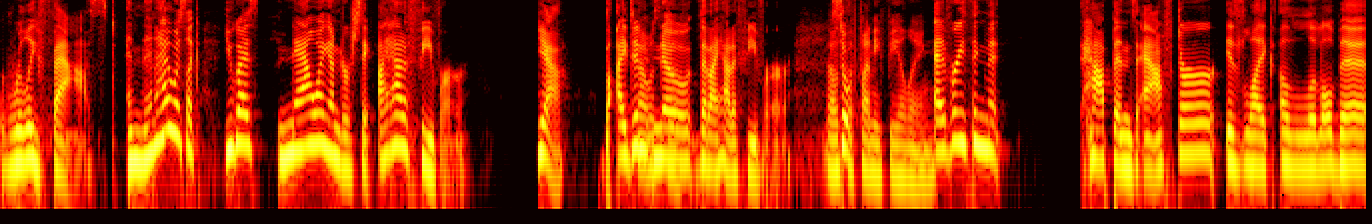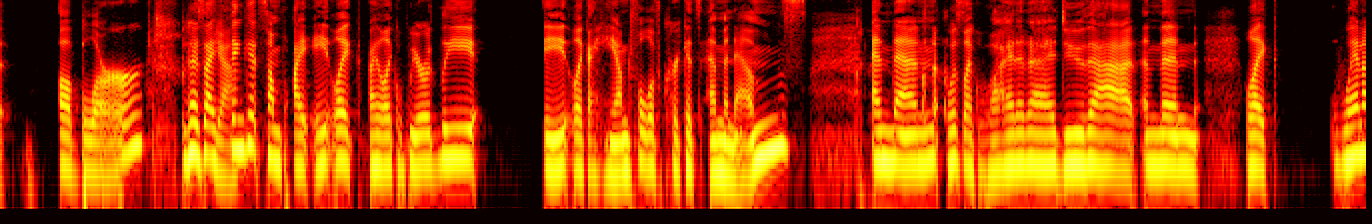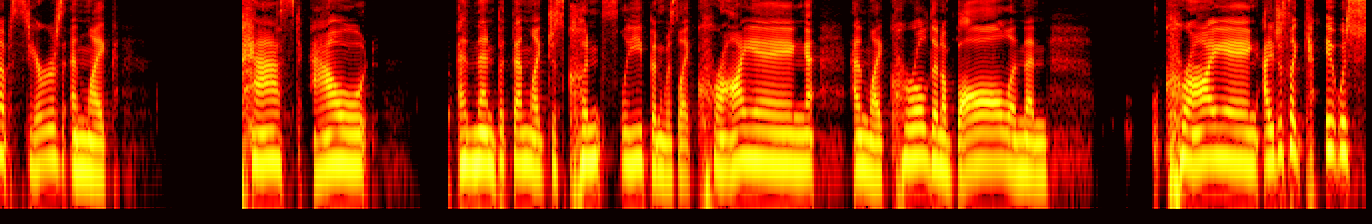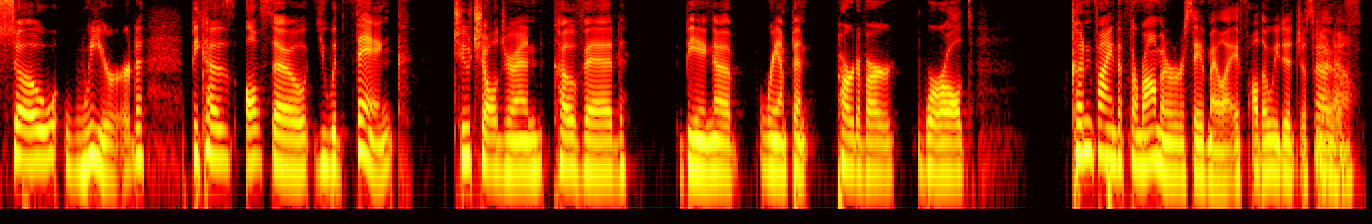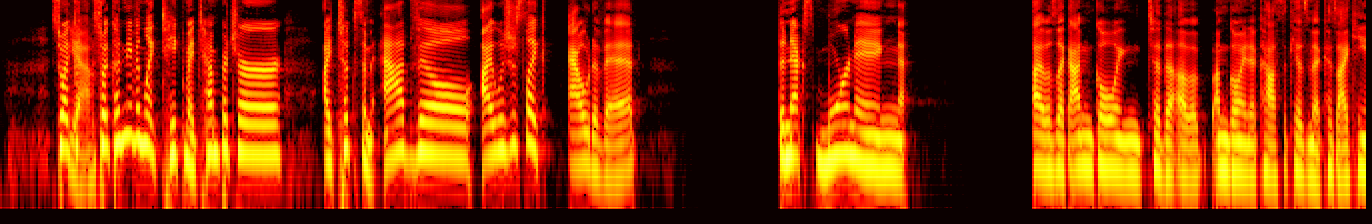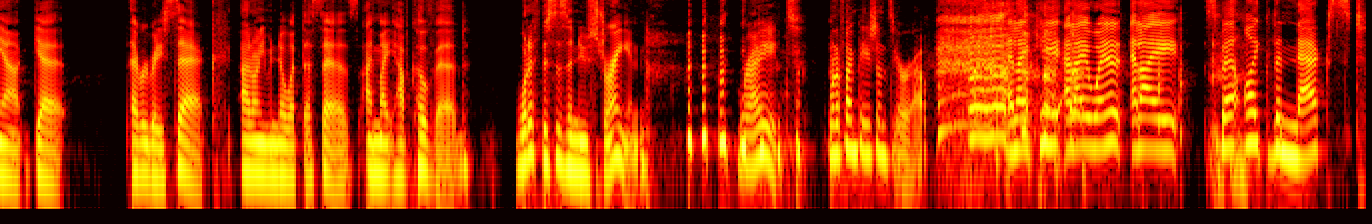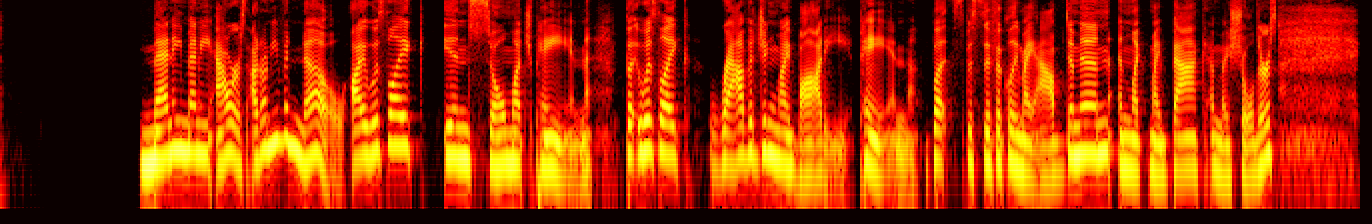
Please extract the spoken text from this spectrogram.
really fast. And then I was like, you guys, now I understand. I had a fever, yeah. But I didn't was know that I had a fever. That was So- the funny feeling. everything that happens after is like a little bit a blur because I Yeah. think at some I ate like I like weirdly ate like a handful of crickets M and M's, and then was like, why did I do that? And then like went upstairs and like passed out and then but then like just couldn't sleep and was like crying and like curled in a ball and then crying. I just like it was so weird because also you would think two children, COVID being a rampant part of our world, couldn't find a thermometer to save my life, although we did just Oh, move. no. So I Yeah. so I couldn't even like take my temperature. I took some Advil. I was just like out of it. The next morning, I was like, I'm going to the uh, I'm going to Casa Kismet because I can't get everybody sick. I don't even know what this is. I might have COVID. What if this is a new strain? right. What if I'm patient zero? and I came and I went and I spent like the next many, many hours. I don't even know. I was like in so much pain, but it was like ravaging my body pain, but specifically my abdomen and like my back and my shoulders.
